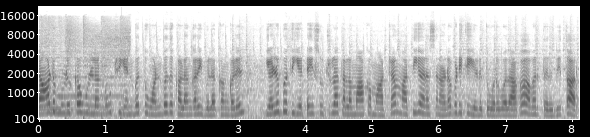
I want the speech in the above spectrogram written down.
நாடு முழுக்க உள்ள நூற்றி எண்பத்து ஒன்பது கலங்கரை விளக்கங்களில் எழுபத்தி எட்டை சுற்றுலா தலமாக மாற்ற மத்திய அரசு நடவடிக்கை எடுத்து வருவதாக அவர் தெரிவித்தார்.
